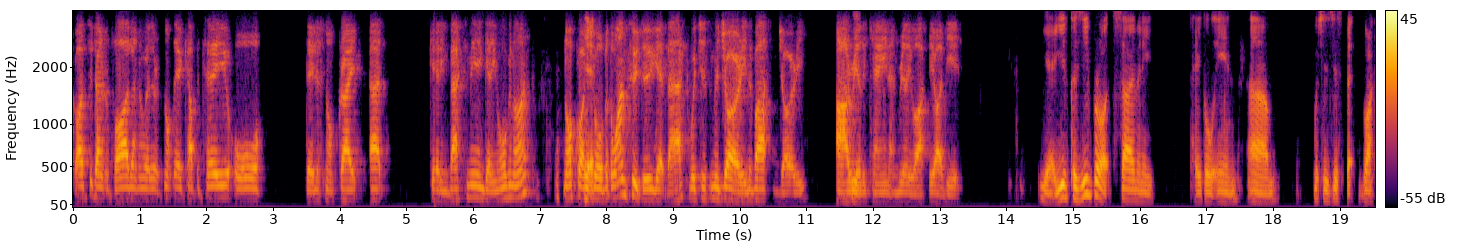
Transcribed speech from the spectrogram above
guys who don't reply, I don't know whether it's not their cup of tea or they're just not great at getting back to me and getting organised. Not quite yeah. sure, but the ones who do get back, which is the majority, the vast majority, are really keen and really like the idea. Yeah, you've because you've brought so many people in, um, which is just like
